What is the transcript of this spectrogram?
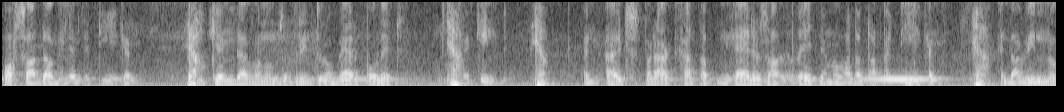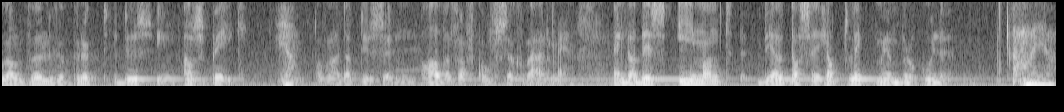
wat zou dat willen betekenen. Ja. Ik ken dat van onze vriend Robert Polet. Ja. Gekend. Ja, een uitspraak gehad dat een geider zal geweten hebben wat dat, dat betekent. Ja, En dat werd nogal veel gebruikt dus in Asbeek. ja. Waar dat dus een ouders afkomstig waren. Hè. En dat is iemand die, dat zijn gat lekt met een brokoele. Ah ja.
